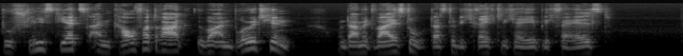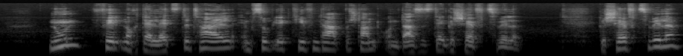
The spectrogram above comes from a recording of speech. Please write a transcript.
du schließt jetzt einen Kaufvertrag über ein Brötchen und damit weißt du, dass du dich rechtlich erheblich verhältst. Nun fehlt noch der letzte Teil im subjektiven Tatbestand und das ist der Geschäftswille. Geschäftswille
